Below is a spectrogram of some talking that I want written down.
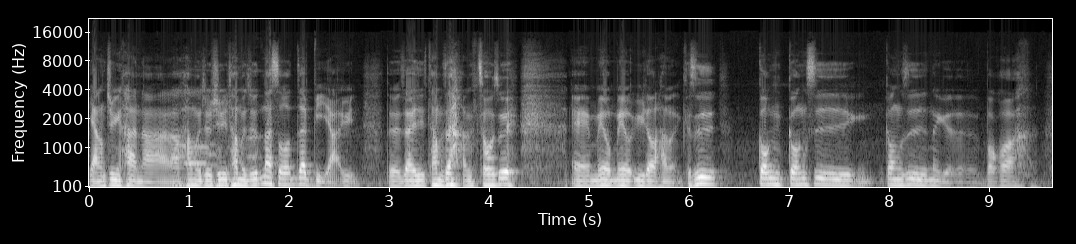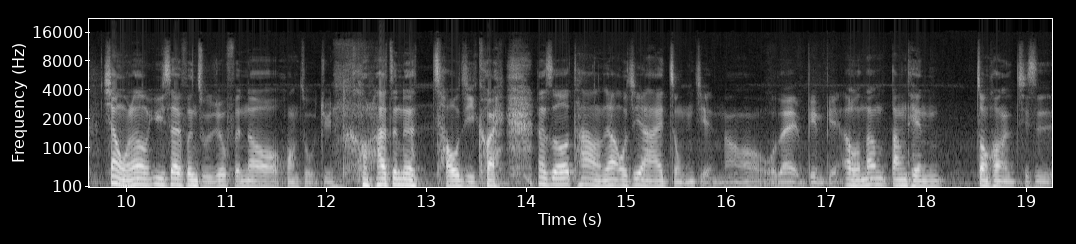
杨俊翰啊，然后他们就去，他们就那时候在比亚运，对，在他们在杭州，所以，诶、欸，没有没有遇到他们。可是光光是光是那个，包括像我那种预赛分组就分到黄祖君，他真的超级快。那时候他好像我记得他在中间，然后我在边边。哦，那当天状况其实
